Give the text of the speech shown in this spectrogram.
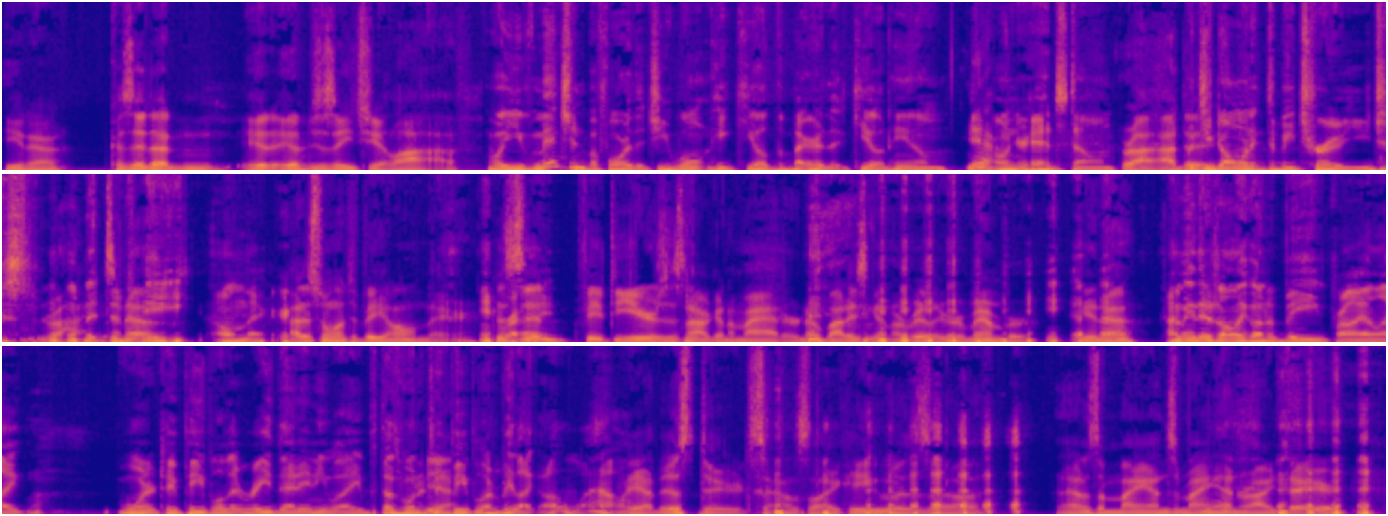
You know, because it doesn't. It, it'll just eat you alive. Well, you've mentioned before that you want he killed the bear that killed him Yeah. on your headstone. Right, I do. But you don't want it to be true. You just want it to no. be on there. I just want it to be on there because Right. in 50 years it's not going to matter. Nobody's going to really remember. You know. I mean, there's only going to be probably like one or two people that read that anyway. But those one or two Yeah. people are going to be like, oh, wow. Yeah, this dude sounds like he was uh that was a man's man right there. I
